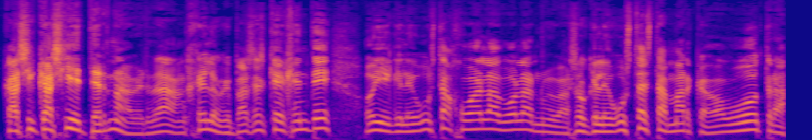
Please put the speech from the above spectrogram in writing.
casi casi eterna, ¿verdad, Ángel? Lo que pasa es que hay gente, oye, que le gusta jugar las bolas nuevas o que le gusta esta marca u otra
